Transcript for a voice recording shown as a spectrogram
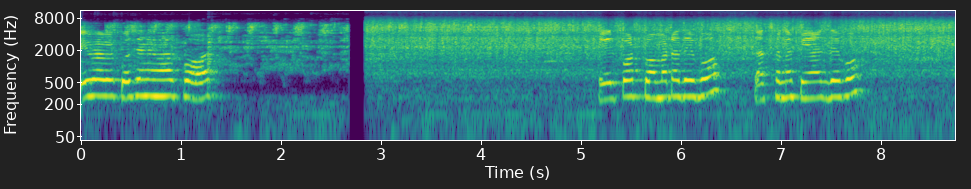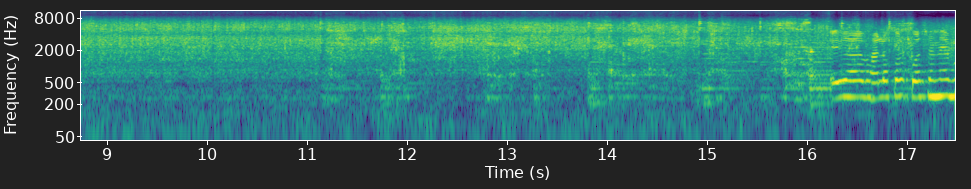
এইভাবে কষে নেওয়ার পর এরপর টমেটো দেব, তার সঙ্গে পেঁয়াজ দেব। এইভাবে ভালো করে কষে নেব।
